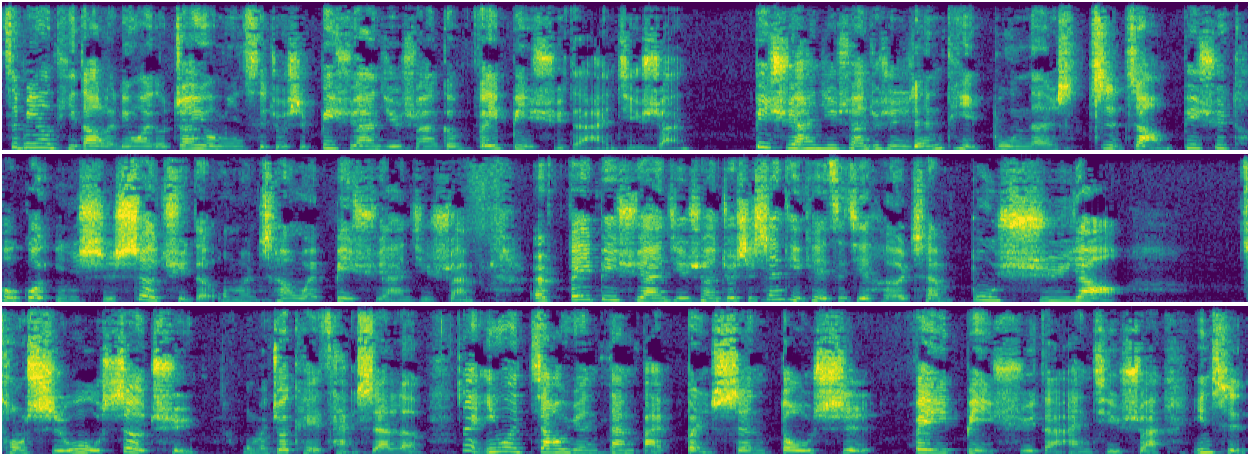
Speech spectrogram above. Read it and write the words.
这边又提到了另外一个专有名词，就是必需氨基酸跟非必需的氨基酸。必需氨基酸就是人体不能制造，必须透过饮食摄取的，我们称为必需氨基酸。而非必需氨基酸就是身体可以自己合成，不需要从食物摄取，我们就可以产生了。那因为胶原蛋白本身都是。非必需的氨基酸，因此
